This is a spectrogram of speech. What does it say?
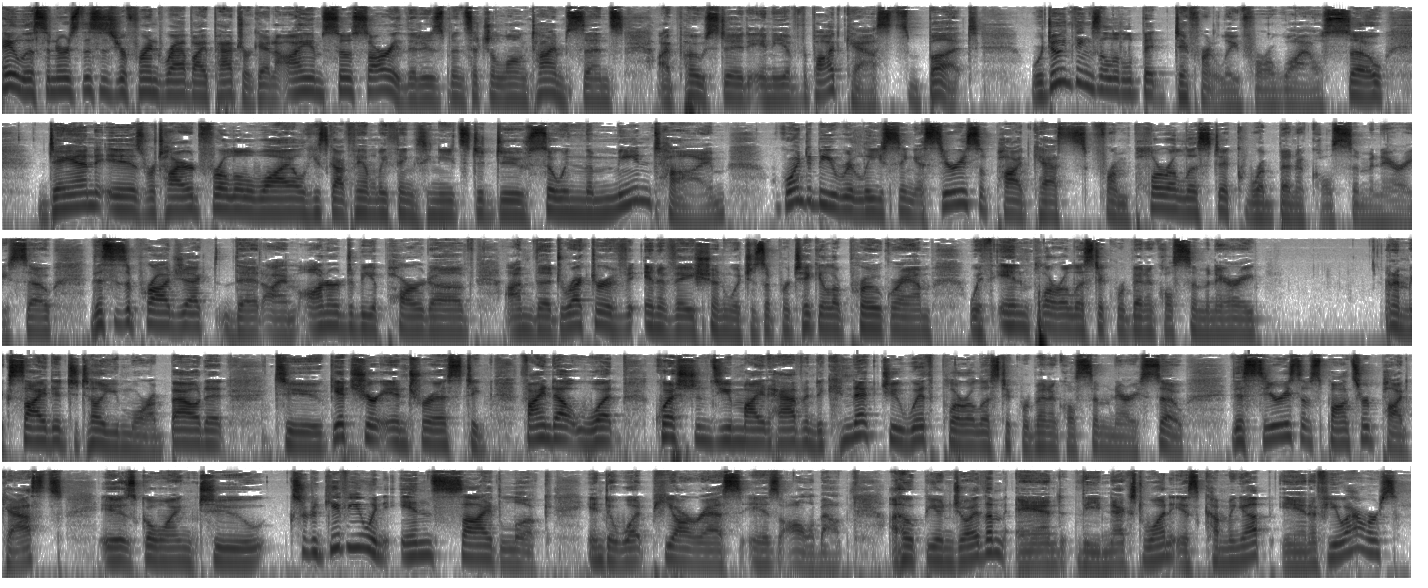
Hey, listeners, this is your friend Rabbi Patrick, and I am so sorry that it has been such a long time since I posted any of the podcasts, but we're doing things a little bit differently for a while. So, Dan is retired for a little while. He's got family things he needs to do. So, in the meantime, we're going to be releasing a series of podcasts from Pluralistic Rabbinical Seminary. So, this is a project that I'm honored to be a part of. I'm the Director of Innovation, which is a particular program within Pluralistic Rabbinical Seminary. And I'm excited to tell you more about it, to get your interest, to find out what questions you might have, and to connect you with Pluralistic Rabbinical Seminary. So, this series of sponsored podcasts is going to sort of give you an inside look into what PRS is all about. I hope you enjoy them, and the next one is coming up in a few hours.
